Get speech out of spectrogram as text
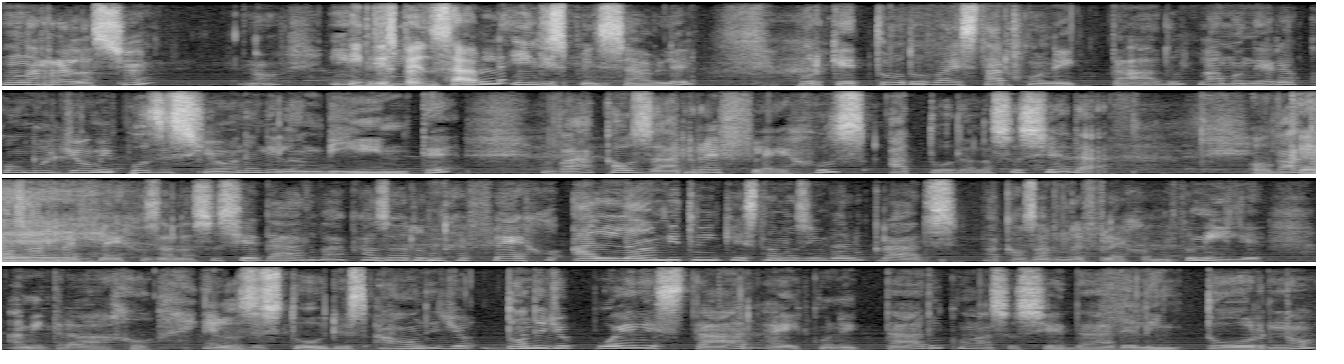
una relación. ¿no? indispensable. Indispensable, porque todo va a estar conectado. La manera como yo me posiciono en el ambiente va a causar reflejos a toda la sociedad. Okay. Vai causar reflexos à sociedade, vai causar um reflexo ao âmbito em que estamos involucrados, vai causar um reflexo à minha família, a meu trabalho, em los estudos, aonde eu, onde eu posso estar aí conectado com a sociedade, o entorno,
